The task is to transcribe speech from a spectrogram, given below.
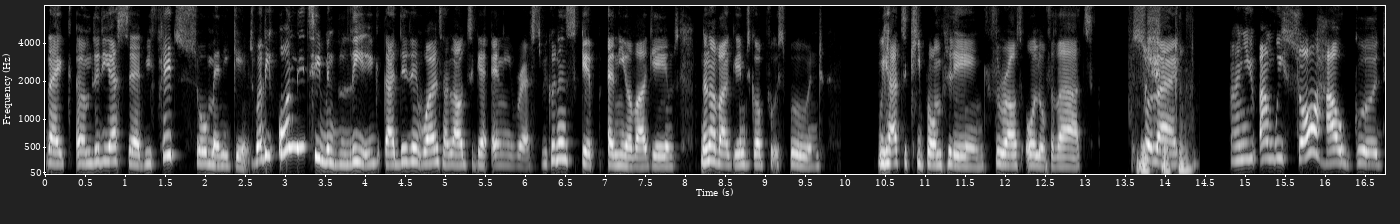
like um, Leedya said, we've played so many games. We're the only team in the league that didn't weren't allowed to get any rest. We couldn't skip any of our games. None of our games got postponed. We had to keep on playing throughout all of that. So, like, and you and we saw how good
